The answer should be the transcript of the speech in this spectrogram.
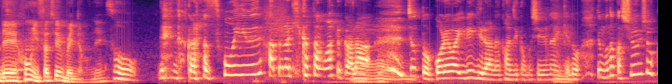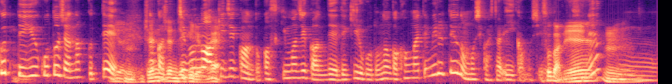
で本一冊読めばいいんだもんね。そうで だからそういう働き方もあるから、うんちょっとこれはイレギュラーな感じかもしれないけど、でもなんか就職っていうことじゃなくいて、やうんなん全か自分の空きね。時間とか隙間時間でできることをなんか考えてみるっていうのももしかしたらいいかもしれそうだないですね。ね。う。うんん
